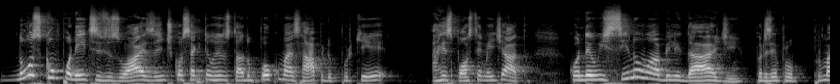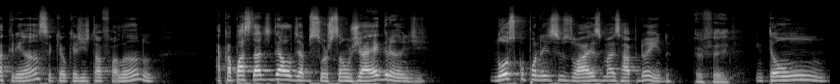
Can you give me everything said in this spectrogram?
nos componentes visuais, a gente consegue ter um resultado um pouco mais rápido, porque a resposta é imediata. Quando eu ensino uma habilidade, por exemplo, para uma criança, que é o que a gente está falando, a capacidade dela de absorção já é grande. Nos componentes visuais, mais rápido ainda. Perfeito. Então,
